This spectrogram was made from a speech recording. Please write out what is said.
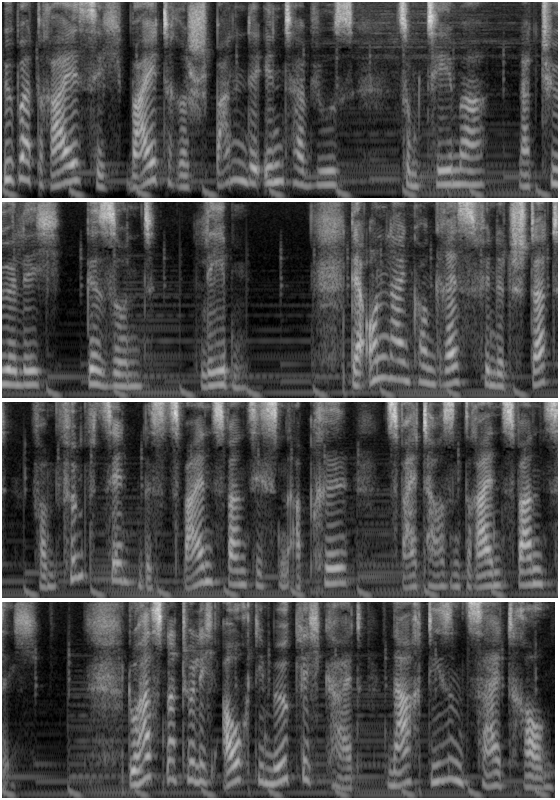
über 30 weitere spannende Interviews zum Thema Natürlich, gesund, leben. Der Online-Kongress findet statt vom 15. bis 22. April 2023. Du hast natürlich auch die Möglichkeit, nach diesem Zeitraum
